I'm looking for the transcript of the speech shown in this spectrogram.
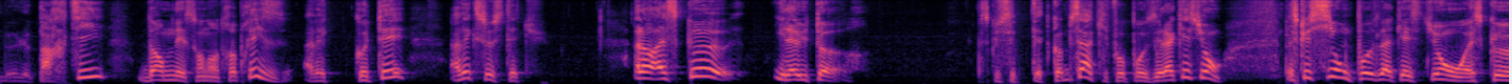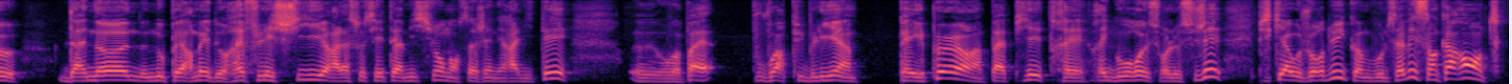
le parti d'emmener son entreprise avec côté avec ce statut. Alors, est-ce que il a eu tort? Parce que c'est peut-être comme ça qu'il faut poser la question. Parce que si on pose la question, est-ce que Danone nous permet de réfléchir à la société à mission dans sa généralité, euh, on ne va pas pouvoir publier un paper, un papier très rigoureux sur le sujet, puisqu'il y a aujourd'hui, comme vous le savez, 140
